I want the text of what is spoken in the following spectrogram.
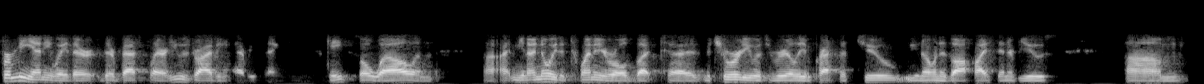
for me anyway, their their best player. He was driving everything. He skates so well, and uh, I mean, I know he's a 20 year old, but uh, his maturity was really impressive too. You know, in his off ice interviews. Um,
